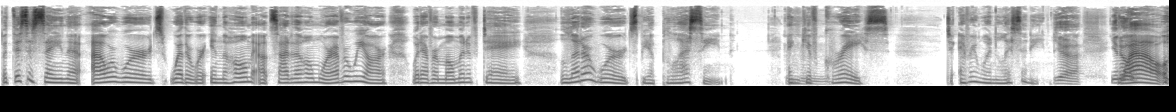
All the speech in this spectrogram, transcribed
but this is saying that our words whether we're in the home outside of the home wherever we are whatever moment of day let our words be a blessing and Mm-hmm. give grace to everyone listening yeah. You know, wow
